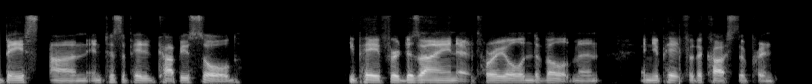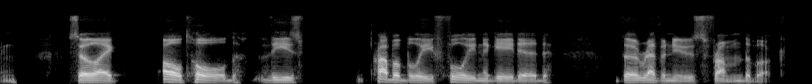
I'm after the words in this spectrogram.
based on anticipated copies sold, you pay for design, editorial, and development, and you pay for the cost of printing. So, like, all told, these probably fully negated the revenues from the book.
